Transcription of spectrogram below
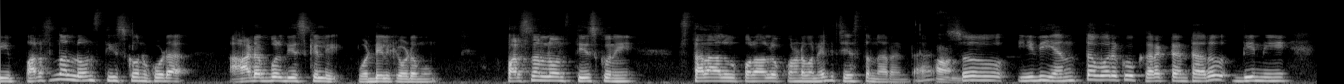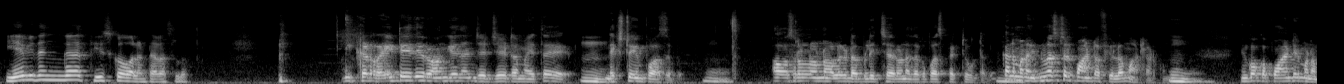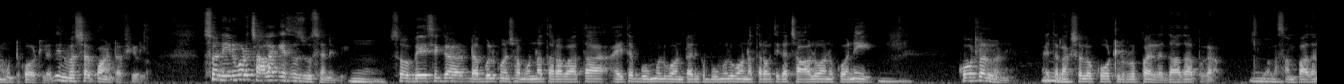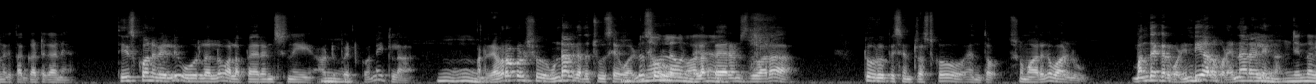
ఈ పర్సనల్ లోన్స్ తీసుకొని కూడా ఆ డబ్బులు తీసుకెళ్ళి వడ్డీలకి ఇవ్వడము పర్సనల్ లోన్స్ తీసుకొని స్థలాలు పొలాలు కొనడం అనేది చేస్తున్నారంట. సో ఇది ఎంతవరకు కరెక్ట్ అంటారు? దీన్ని ఏ విధంగా తీసుకోవాలంటారు అసలు? ఇక్కడ రైట్ ఏది రాంగ్ ఏది అని జడ్జ్ చేయడం అయితే నెక్స్ట్ ఇంపాసిబుల్ అవసరంలో ఉన్న వాళ్ళకి డబ్బులు ఇచ్చారు అనేది ఒక పర్స్పెక్టివ్ ఉంటుంది. కానీ మనం ఇన్వెస్టర్ పాయింట్ ఆఫ్ వ్యూలో మాట్లాడుకుంటాం. ఉమ్, ఇంకొక పాయింట్ని మనం ముట్టుకోవట్లేదు ఇన్వెస్టర్ పాయింట్ ఆఫ్ వ్యూలో సో నేను కూడా చాలా కేసెస్ చూశాను ఇవి. సో బేసిక్గా డబ్బులు కొంచెం ఉన్న తర్వాత అయితే భూములు కొనడానికి భూములు కొన్న తర్వాత ఇక చాలు అనుకొని కోట్లలోనే అయితే Hmm. లక్షల కోట్ల రూపాయలు దాదాపుగా వాళ్ళ సంపాదనకి తగ్గట్టుగానే తీసుకొని వెళ్ళి ఊర్లలో వాళ్ళ పేరెంట్స్ని అడ్డు Hmm. పెట్టుకొని ఇట్లా. మన ఎవరో ఒకరు ఉండాలి కదా చూసేవాళ్ళు. సో. వాళ్ళ పేరెంట్స్ ద్వారా టూ రూపీస్ ఇంట్రెస్ట్కో ఎంతో సుమారుగా వాళ్ళు మన దగ్గర కూడా ఇండియాలో కూడా ఎన్ఆర్ఐలే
